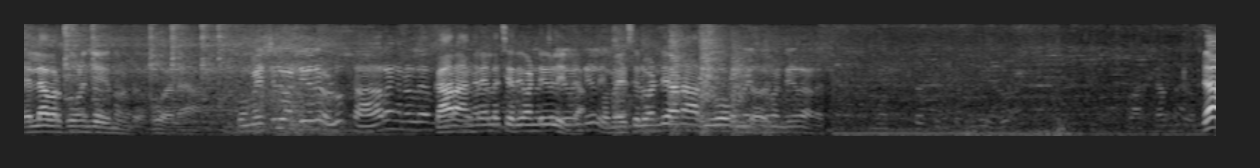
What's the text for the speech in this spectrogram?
എല്ലാ വർക്കുകളും ചെയ്യുന്നുണ്ട്. കൊമേഴ്ഷ്യൽ വണ്ടികളേ ഉള്ളൂ. കാർ അങ്ങനെയുള്ള കാർ അങ്ങനെയുള്ള ചെറിയ വണ്ടികളില്ല. കൊമേഴ്സ്യൽ വണ്ടിയാണ് അധികവും ഉണ്ട് જા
